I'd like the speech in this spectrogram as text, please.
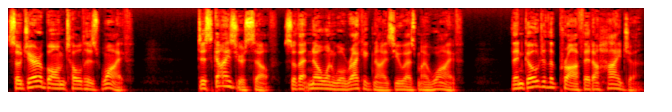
So Jeroboam told his wife, Disguise yourself so that no one will recognize you as my wife. Then go to the prophet Ahijah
